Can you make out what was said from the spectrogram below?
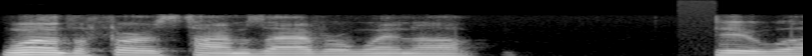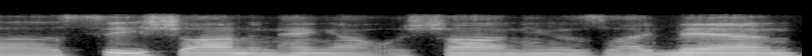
one of the first times i ever went up to uh, see sean and hang out with sean he was like man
